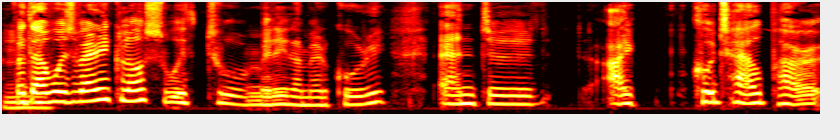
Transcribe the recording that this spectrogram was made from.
Mm. But I was very close with to Melina Mercouri, and uh, I could help her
